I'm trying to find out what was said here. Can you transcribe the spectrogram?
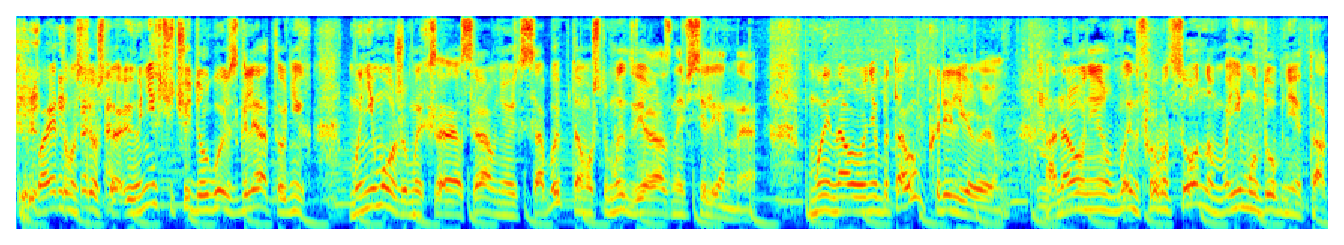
И поэтому все, что... И у них чуть-чуть другой взгляд. У них... Мы не можем их э, сравнивать с собой, потому что мы две разные вселенные. Мы на уровне бытовом коррелируем, а на уровне информационном им удобнее так.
